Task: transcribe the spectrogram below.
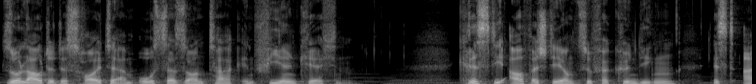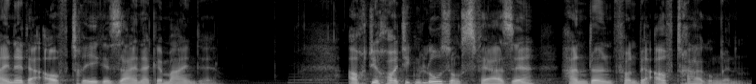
So lautet es heute am Ostersonntag in vielen Kirchen. Christi Auferstehung zu verkündigen, ist eine der Aufträge seiner Gemeinde. Auch die heutigen Losungsverse handeln von Beauftragungen.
